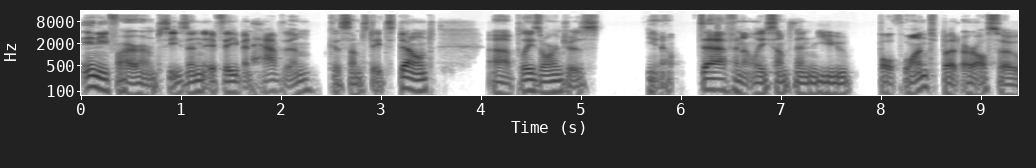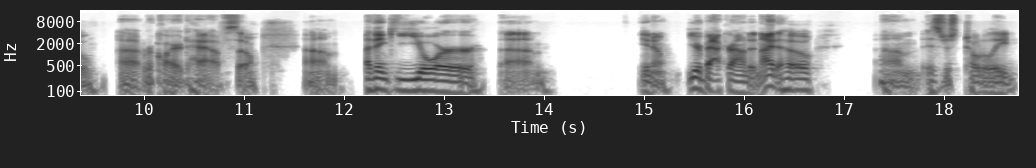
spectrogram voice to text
any firearm season, if they even have them, because some states don't, uh, blaze orange is, you know, definitely something you both want, but are also uh, required to have. So um, I think your, um, you know, your background in Idaho um, is just totally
